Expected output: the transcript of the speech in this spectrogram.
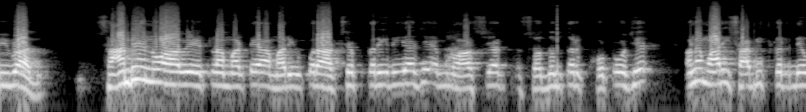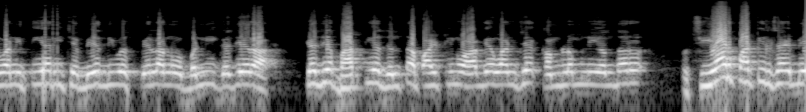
વિવાદ સામે ન આવે એટલા માટે આ મારી ઉપર આક્ષેપ કરી રહ્યા છે. એમનો આક્ષેપ સદંતર ખોટો છે અને મારી સાબિત કરી દેવાની તૈયારી છે. બે દિવસ પહેલાનો બની ગજેરા કે જે ભારતીય જનતા પાર્ટીનો આગેવાન છે, કમલમની અંદર સી આર પાટીલ સાહેબે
